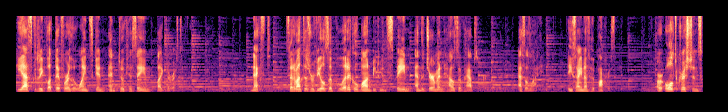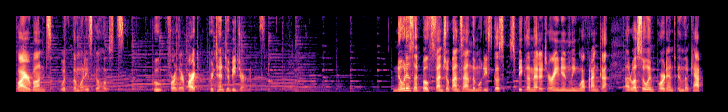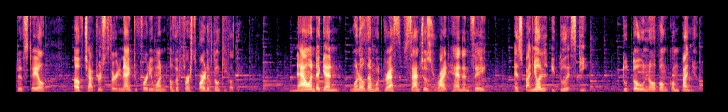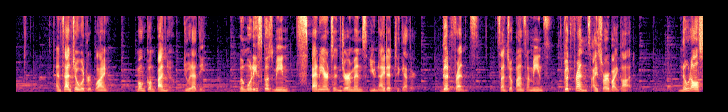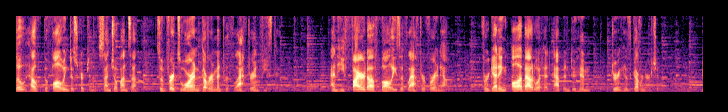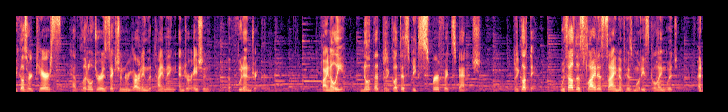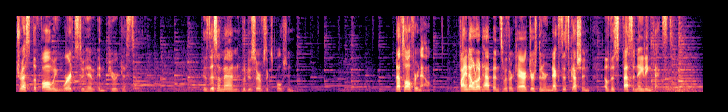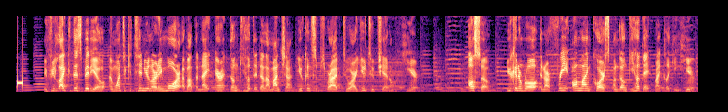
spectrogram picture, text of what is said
He asked Ricote for the wineskin and took his aim like the rest of them. Next, Cervantes reveals the political bond between Spain and the German House of Habsburg as a lie, a sign of hypocrisy. Our old Christian squire bonds with the Morisco hosts, who, for their part, pretend to be Germans. Notice that both Sancho Panza and the Moriscos speak the Mediterranean lingua franca that was so important in the captive's tale of chapters 39 to 41 of the first part of Don Quixote. Now and again, one of them would grasp Sancho's right hand and say, Español y tu desquí, tutto uno bon compaño. And Sancho would reply, Bon compaño, jura di. The Moriscos mean Spaniards and Germans united together. Good friends. Sancho Panza means, good friends, I swear by God. Note also how the following description of Sancho Panza subverts war and government with laughter and feasting and he fired off volleys of laughter for an hour, forgetting all about what had happened to him during his governorship, because her cares have little jurisdiction regarding the timing and duration of food and drink. Finally, note that Ricote speaks perfect Spanish. Ricote, without the slightest sign of his Morisco language, addressed the following words to him in pure Castilian. Is this a man who deserves expulsion? That's all for now. Find out what happens with our characters in our next discussion of this fascinating text. If you liked this video and want to continue learning more about the knight-errant Don Quixote de la Mancha, you can subscribe to our YouTube channel here. Also, you can enroll in our free online course on Don Quixote by clicking here.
